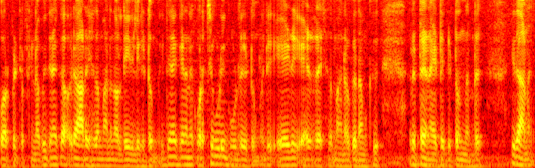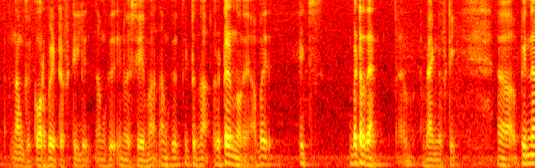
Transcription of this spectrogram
കോർപ്പറേറ്റ് എഫ് ടി ഉണ്ട്. അപ്പോൾ ഇതിനൊക്കെ ഒരു ആറ് ശതമാനം എന്നുള്ള രീതിയിൽ കിട്ടും. ഇതിനൊക്കെയാണെങ്കിൽ കുറച്ചും കൂടി കൂടുതൽ കിട്ടും. ഒരു ഏഴ് ഏഴര ശതമാനമൊക്കെ നമുക്ക് റിട്ടേൺ ആയിട്ട് കിട്ടുന്നുണ്ട്. ഇതാണ് നമുക്ക് കോർപ്പറേറ്റ് എഫ് ടിയിൽ നമുക്ക് ഇൻവെസ്റ്റ് ചെയ്യുമ്പോൾ നമുക്ക് കിട്ടുന്ന റിട്ടേൺ എന്ന് പറഞ്ഞാൽ അപ്പോൾ it's better than bank D പിന്നെ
